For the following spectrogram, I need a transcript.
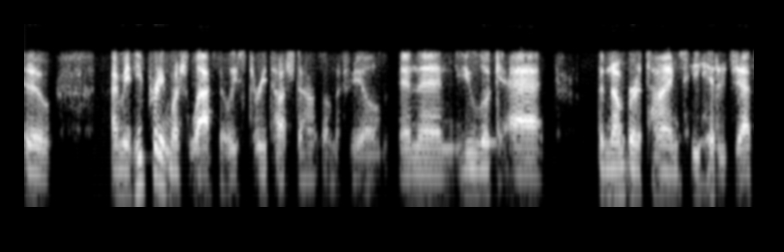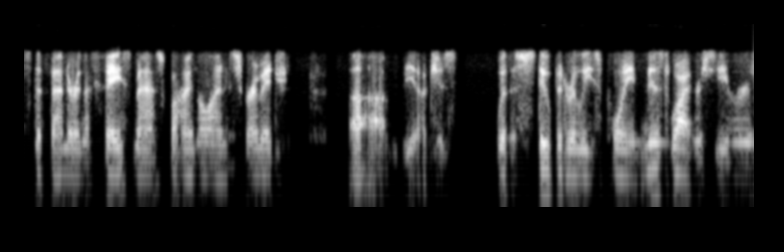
to. I mean, he pretty much left at least three touchdowns on the field. And then you look at the number of times he hit a Jets defender in the face mask behind the line of scrimmage. Uh, you know, just with a stupid release point, missed wide receivers.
